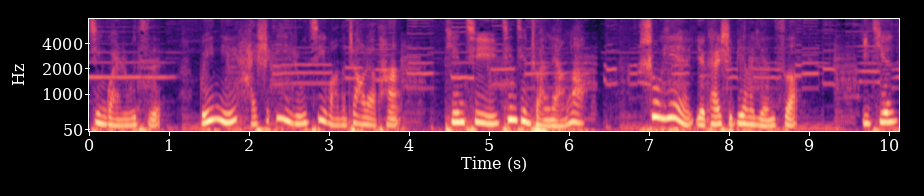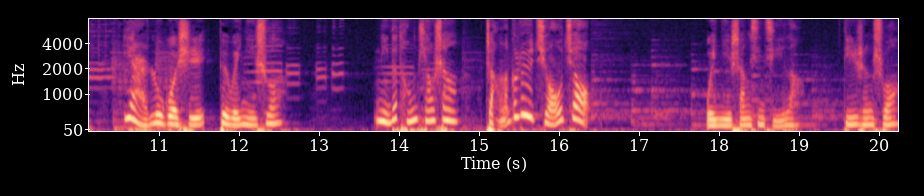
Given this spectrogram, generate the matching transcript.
尽管如此，维尼还是一如既往的照料它。天气渐渐转凉了，树叶也开始变了颜色。一天，叶尔路过时对维尼说：“你的藤条上……”长了个绿球球，维尼伤心极了，低声说：“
